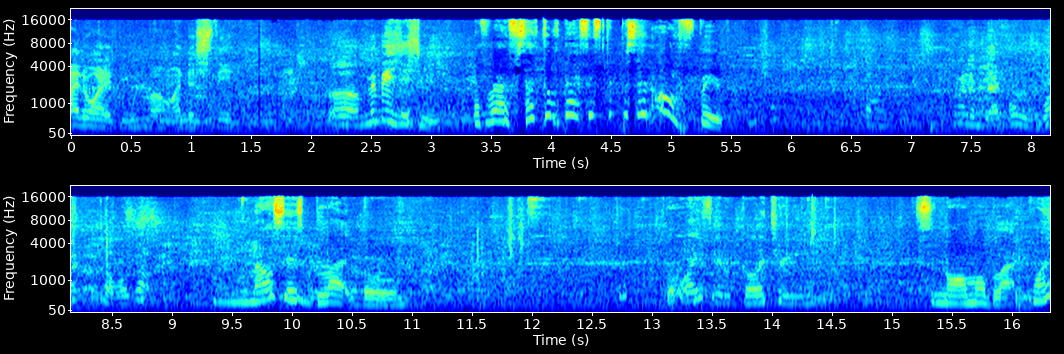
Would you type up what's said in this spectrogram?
I don't want to timbang, honestly. Uh, maybe it's just me. I've arrived second pair 50% off, babe. Mana black? Oh, what? Ni lawa kak. Mel says black though. But why is it glittery? It's a normal black one.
